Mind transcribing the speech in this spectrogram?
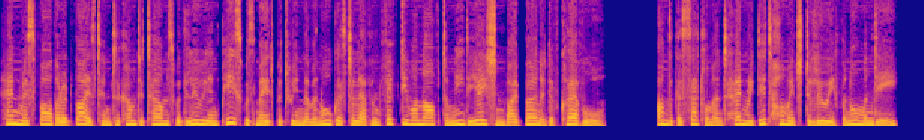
Henry's father advised him to come to terms with Louis and peace was made between them in August 1151 after mediation by Bernard of Clairvaux. Under the settlement Henry did homage to Louis for Normandy,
